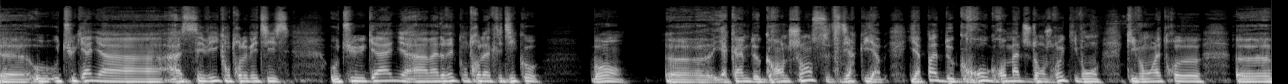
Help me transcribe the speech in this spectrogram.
euh, où, où tu gagnes à, à Séville contre le Betis, où tu gagnes à Madrid contre l'Atlético. Bon, euh, il y a quand même de grandes chances. C'est-à-dire qu'il y a, y a pas de gros gros matchs dangereux qui vont qui vont être euh, euh,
